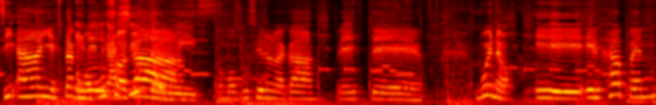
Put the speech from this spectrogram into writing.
Sí, ahí está, como puso acá, Luis. Como pusieron acá. Este. Bueno, eh, el Happen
